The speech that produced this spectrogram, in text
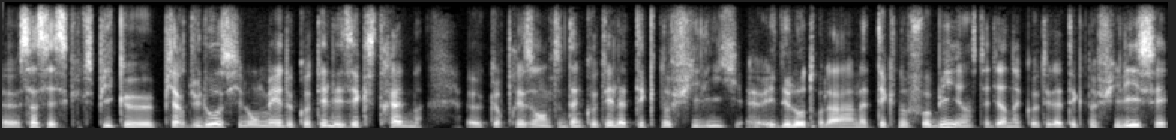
euh, ça, c'est ce qu'explique euh, Pierre Dulot. Si l'on met de côté les extrêmes euh, que représentent d'un côté la technophilie et de l'autre la, technophobie, hein, c'est-à-dire d'un côté la technophilie, c'est,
